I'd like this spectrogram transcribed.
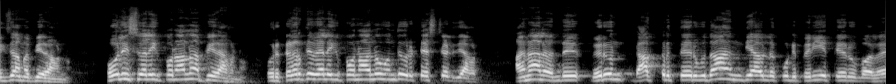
எக்ஸாம் அப்பியர் ஆகணும். போலீஸ் வேலைக்கு போனாலும் அப்பியர் ஆகணும். ஒரு கிளர்க்கு வேலைக்கு போனாலும் வந்து ஒரு டெஸ்ட் எழுதி ஆகணும். அதனால் வந்து வெறும் டாக்டர் தேர்வு தான் இந்தியாவில் இருக்கக்கூடிய பெரிய தேர்வு போல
